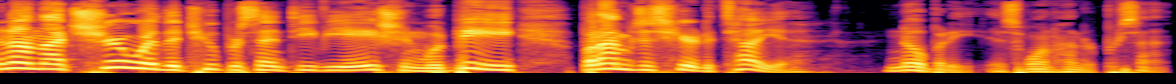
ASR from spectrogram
And I'm not sure where the 2% deviation would be, but I'm just here to tell you nobody is 100%.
